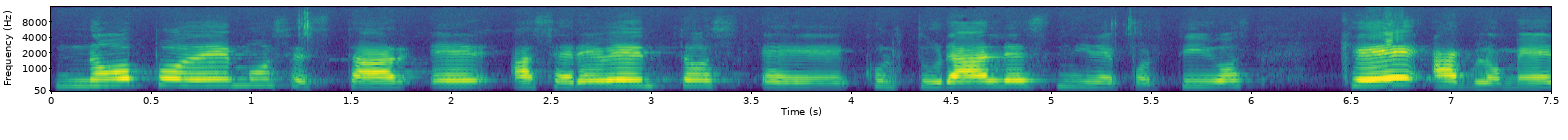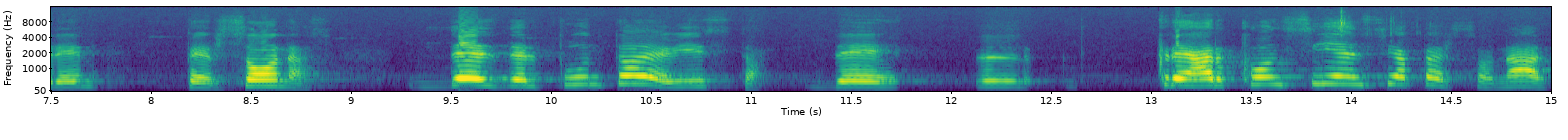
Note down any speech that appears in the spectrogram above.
No podemos estar, eh, hacer eventos eh, culturales ni deportivos que aglomeren personas. Desde el punto de vista de crear conciencia personal,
